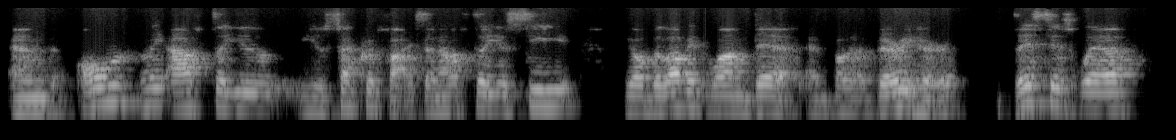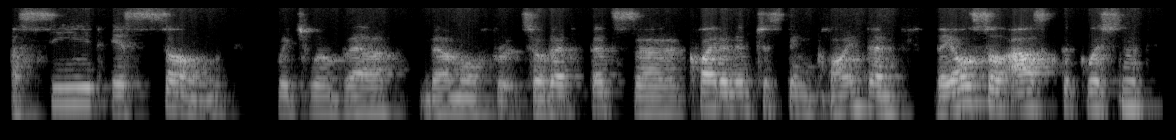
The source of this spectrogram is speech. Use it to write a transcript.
And only after you you sacrifice and after you see your beloved one dead and bury her, this is where a seed is sown which will bear bear more fruit. So that that's uh, quite an interesting point. And they also ask the question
